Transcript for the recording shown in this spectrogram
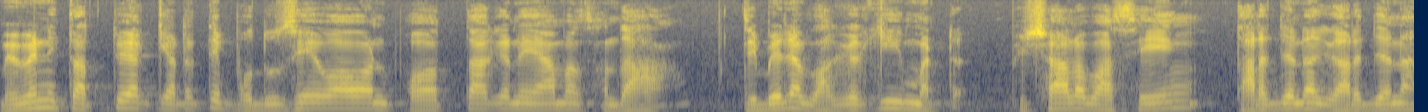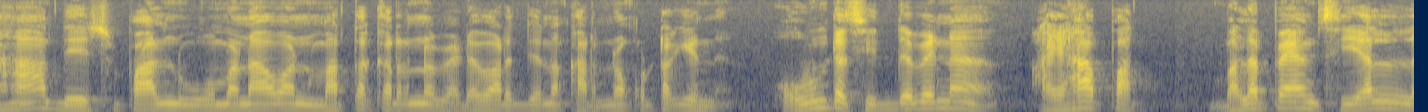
මෙවැනි තත්ත්වයක් යටතේ පොදු සේවාවන් පවත්වාගෙන යාම සඳහා තිබෙන වගකීමට විශාල වශයෙන් තර්ජන ගර්ජන හා දේශපාලන වුවමනාවන් මත කරන වැඩවර්ජන කරනකොටගෙන ඔවුන්ට සිද්ධ වෙන අයහපත් බලපෑම් සියල්ල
